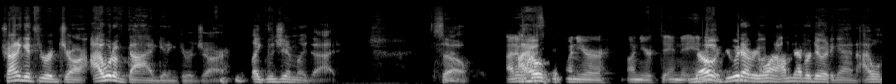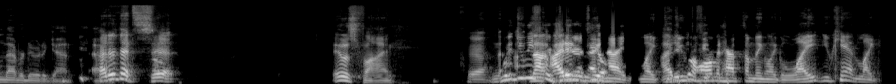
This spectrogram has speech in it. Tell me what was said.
trying to get through a jar, I would have died getting through a jar, like legitimately died. So I didn't I want hope- to on your on your in, in no, your- do whatever you want. I'll never do it again. I will never do it again. How did that sit? It was fine. Yeah. What did you eat not- for I dinner didn't that feel. night? Like, did you didn't go feel- home and have something like light? You can't like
